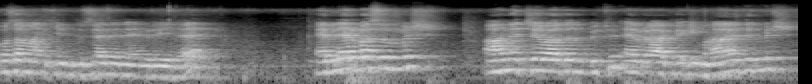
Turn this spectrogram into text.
o zamanki düzenin emriyle evler basılmış, Ahmet Cevat'ın bütün evrakı imha edilmiş,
